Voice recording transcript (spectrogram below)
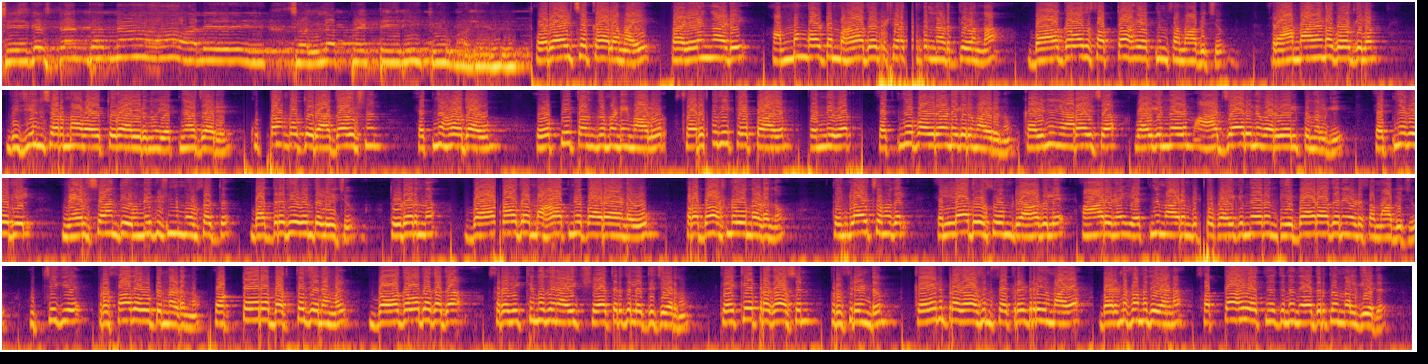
ശ്രീകൃഷ്ണൻ തന്നാലേ ചൊല്ലപ്പെട്ടിരിക്കും അതിൽ. ഒരാഴ്ചക്കാലമായി പഴയങ്ങാടി അമ്മങ്കോട്ടം മഹാദേവ ക്ഷേത്രത്തിൽ നടത്തിവന്ന ഭാഗവത സപ്താഹ യജ്ഞം സമാപിച്ചു. രാമായണ ഗോകുലം വിജയൻ ശർമ്മ വയത്തൂറായിരുന്നു യജ്ഞാചാര്യൻ. Kuthamkoth Radhakrishnan യജ്ഞഹോദാവും O P Thankamani Maloor Saraswathi K Payam എന്നിവർ യജ്ഞപൗരാണികരുമായിരുന്നു. കഴിഞ്ഞ ഞായറാഴ്ച വൈകുന്നേരം ആചാര്യന് വരവേൽപ്പ് നൽകി. യജ്ഞവേദിയിൽ മേൽശാന്തി ഉണ്ണികൃഷ്ണൻ മൂസത്ത് ഭദ്രദീപം തെളിയിച്ചു. തുടർന്ന് ഭാഗവത മഹാത്മ്യ പാരായണവും പ്രഭാഷണവും നടന്നു. തിങ്കളാഴ്ച മുതൽ എല്ലാ ദിവസവും രാവിലെ ആറിന് യജ്ഞം ആരംഭിച്ച് വൈകുന്നേരം ദീപാരാധനയോടെ സമാപിച്ചു. ഉച്ചയ്ക്ക് പ്രസാദകൂട്ടം നടന്നു. ഒട്ടേറെ ഭക്തജനങ്ങൾ ഭാഗവത കഥ ശ്രവിക്കുന്നതിനായി ക്ഷേത്രത്തിൽ എത്തിച്ചേർന്നു. കെ കെ പ്രകാശൻ പ്രസിഡന്റും കെ എൻ പ്രകാശൻ സെക്രട്ടറിയുമായ ഭരണസമിതിയാണ് സപ്താഹ യജ്ഞത്തിന് നേതൃത്വം നൽകിയത്.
